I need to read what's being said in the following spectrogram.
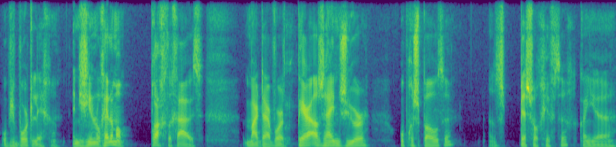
op je bord liggen. En die zien er nog helemaal prachtig uit. Maar daar wordt per azijnzuur opgespoten. Dat is best wel giftig. Kan je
